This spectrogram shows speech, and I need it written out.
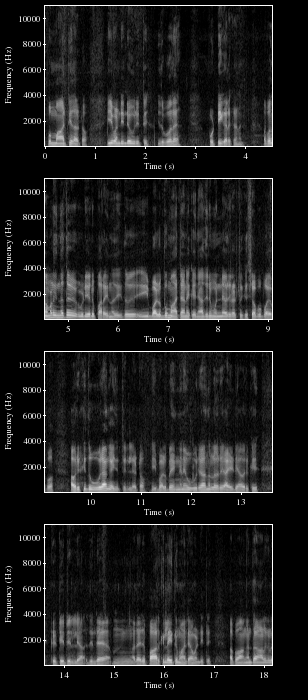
ഇപ്പം മാറ്റിയതാട്ടോ ഈ വണ്ടീന്റെ ഊരിട്ട് ഇതുപോലെ പൊട്ടി കിടക്കാണ്. അപ്പോൾ നമ്മൾ ഇന്നത്തെ വീഡിയോയിൽ പറയുന്നത് ഇത് ഈ ബൾബ് മാറ്റാനൊക്കെ ഞാൻ അതിന് മുന്നേ ഒരു ഇലക്ട്രിക് ഷോപ്പ് പോയപ്പോൾ അവർക്ക് ഇത് ഊരാൻ കഴിഞ്ഞിട്ടില്ല കേട്ടോ. ഈ ബൾബ് എങ്ങനെ ഊരാന്നുള്ള ഒരു ഐഡിയ അവർക്ക് കിട്ടിയിട്ടില്ല. ഇതിന്റെ അതായത് പാർക്കിംഗ് ലൈറ്റ് മാറ്റാൻ വേണ്ടിയിട്ട്. അപ്പോൾ അങ്ങനത്തെ ആളുകൾ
